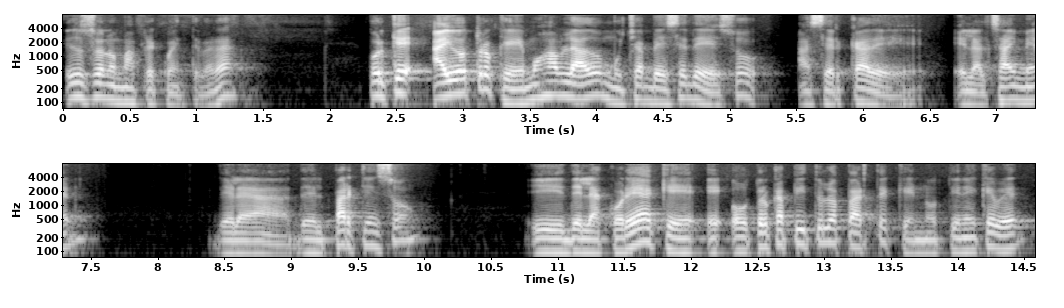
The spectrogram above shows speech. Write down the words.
Esos son los más frecuentes, ¿verdad? Porque hay otro que hemos hablado muchas veces de eso, acerca del el Alzheimer, de la, del Parkinson y de la Corea, que es otro capítulo aparte que no tiene que ver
